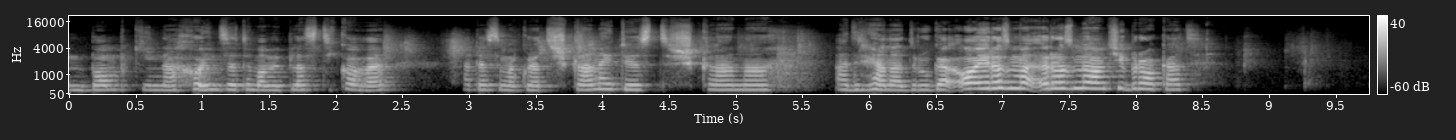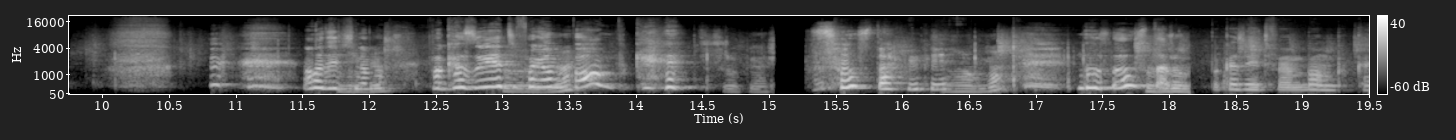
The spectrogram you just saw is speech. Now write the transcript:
bombki na choince to mamy plastikowe, a te są akurat szklane i tu jest szklana Adriana druga. Oj, rozma- rozmyłam ci brokat. Odejdź, no bo zrobiłaś? pokazuję Co twoją zrobiłaś? bombkę. Co zrobiłaś? Zostaw mnie. Zrobiłaś? No zostaw. zrobi- Pokazuję twoją bombkę.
